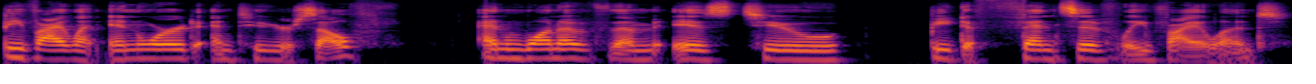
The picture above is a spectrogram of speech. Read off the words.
be violent inward and to yourself, and one of them is to be defensively violent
